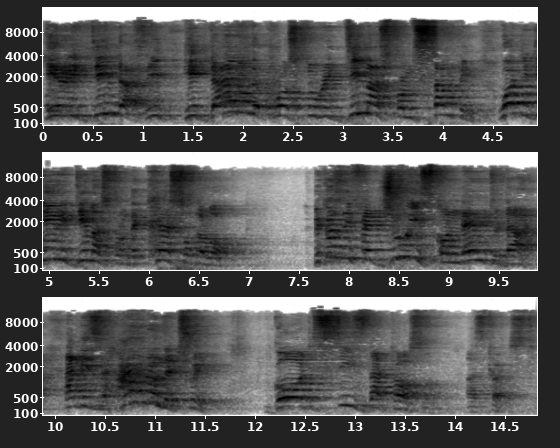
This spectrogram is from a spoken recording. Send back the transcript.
He redeemed us. He, he died on the cross to redeem us from something. What did he redeem us from? The curse of the law. Because if a Jew is condemned to die and is hanged on the tree, God sees that person as cursed.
